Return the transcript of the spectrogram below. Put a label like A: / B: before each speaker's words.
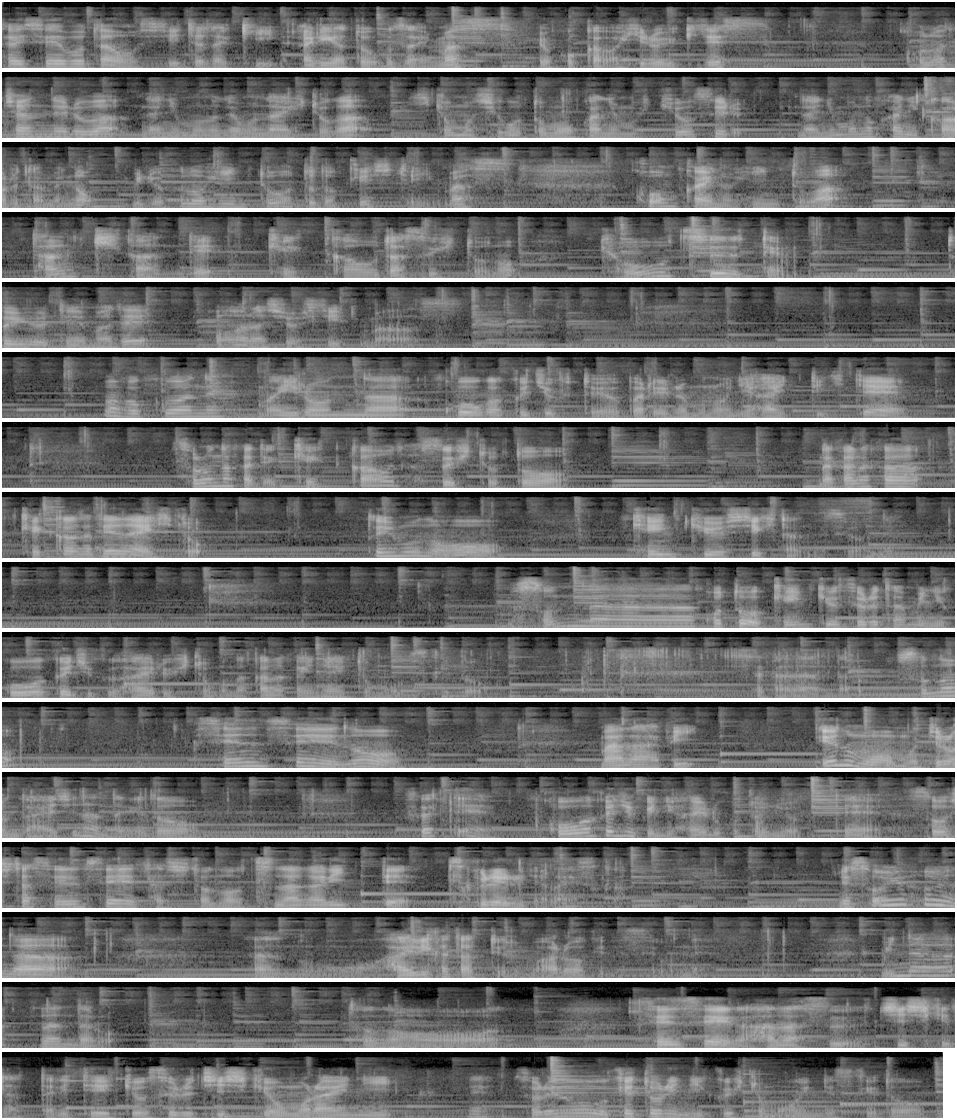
A: 再生ボタンを押していただきありがとうございます。横川博之です。このチャンネルは何者でもない人が人も仕事もお金も引き寄せる何者かに変わるための魅力のヒントをお届けしています。今回のヒントは短期間で結果を出す人の共通点。というテーマでお話をしていきます。まあ、僕はね、まあ、いろんな工学塾と呼ばれるものに入ってきてその中で結果を出す人となかなか結果が出ない人というものを研究してきたんですよね。そんなことを研究するために工学塾入る人もなかなかいないと思うんですけどだからなんだろうその先生の学びっていうのももちろん大事なんだけどそうやって工学塾に入ることによってそうした先生たちとのつながりって作れるじゃないですか。でそういう風なあの入り方っていうのもあるわけですよね。みんななんだろうその先生が話す知識だったり提供する知識をもらいに、ね、それを受け取りに行く人も多いんですけど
